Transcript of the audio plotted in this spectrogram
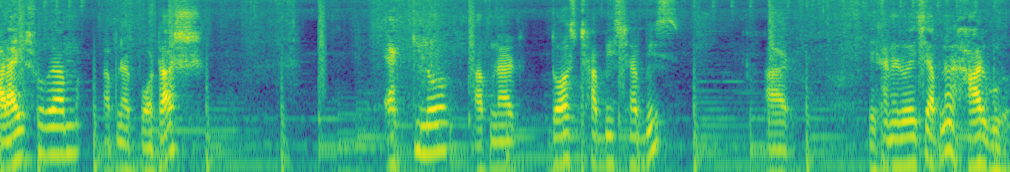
আড়াইশো গ্রাম আপনার পটাশ এক কিলো আপনার দশ ছাব্বিশ ছাব্বিশ, আর এখানে রয়েছে আপনার হাড় গুঁড়ো।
